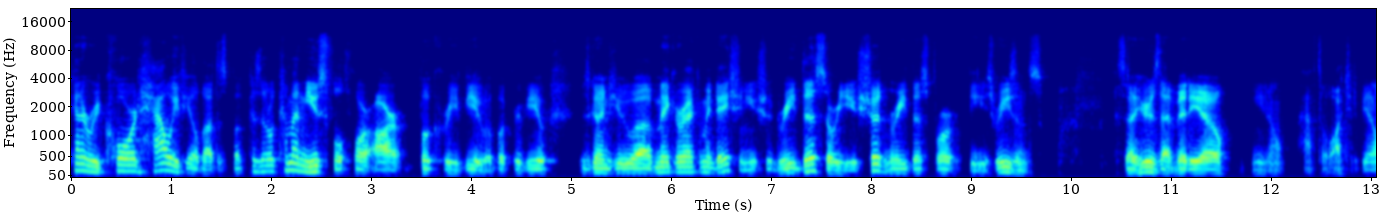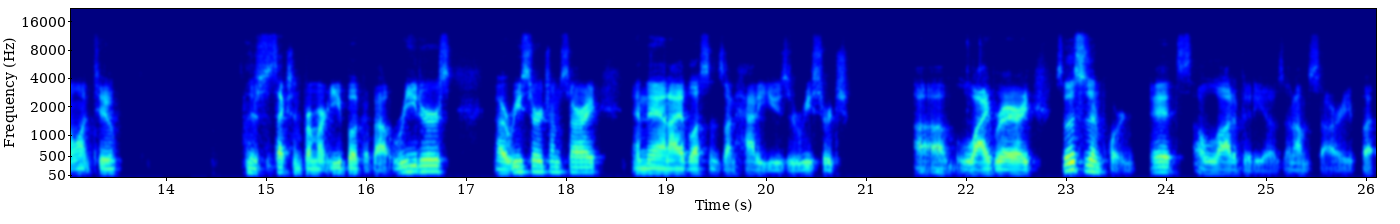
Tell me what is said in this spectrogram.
kind of record how we feel about this book because it'll come in useful for our book review. A book review is going to uh, make a recommendation. You should read this or you shouldn't read this for these reasons. So here's that video. You don't have to watch it if you don't want to. There's a section from our ebook about readers, uh, research, I'm sorry. And then I have lessons on how to use a research um, library. So this is important. It's a lot of videos and I'm sorry, but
